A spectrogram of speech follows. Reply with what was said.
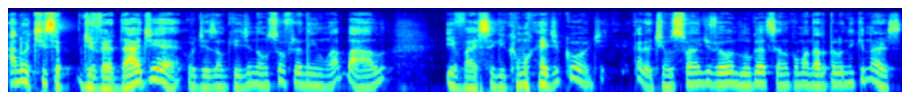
a notícia de verdade é o Jason Kidd não sofreu nenhum abalo e vai seguir como head coach. Cara, eu tinha o sonho de ver o Lucas sendo comandado pelo Nick Nurse.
